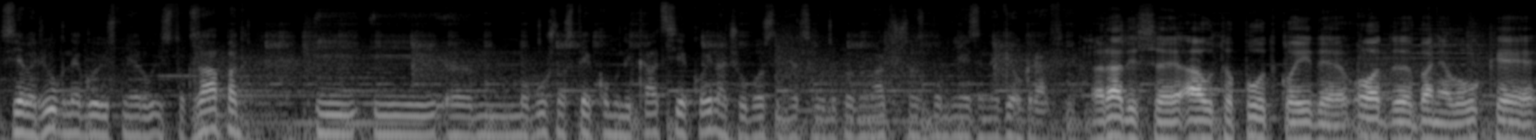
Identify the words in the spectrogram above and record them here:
sjever-jug, nego i u smjeru istok-zapad i, i e, mogućnost te komunikacije koja inače u Bosni i Hercegovini je problematična zbog njezine geografije. Radi se autoput koji ide od Banja Luke e,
